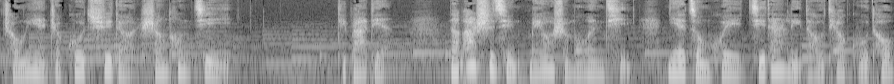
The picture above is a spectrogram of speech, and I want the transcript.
重演着过去的伤痛记忆。第八点，哪怕事情没有什么问题，你也总会鸡蛋里头挑骨头，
